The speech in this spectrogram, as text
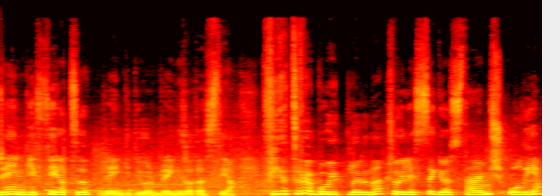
Rengi, fiyatı, rengi diyorum rengi zaten siyah. Fiyatı ve boyutlarını şöyle size göstermiş olayım.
